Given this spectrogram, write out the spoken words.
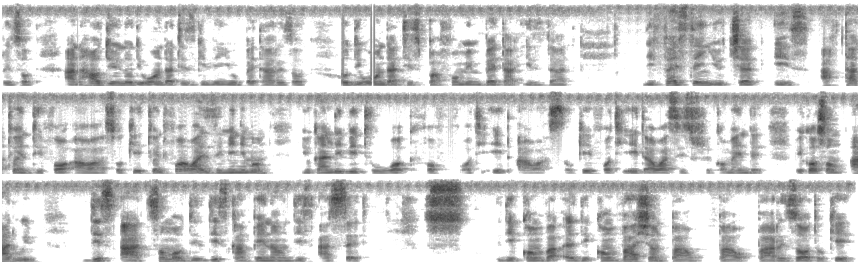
result. And how do you know the one that is giving you better result? Or the one that is performing better is that the first thing you check is after 24 hours okay? 24 hours is the minimum. You can leave it to work for 48 hours okay? 48 hours is recommended because some ad will this ad some of the, this campaign on this asset the conver uh, the conversion per, per per result okay?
